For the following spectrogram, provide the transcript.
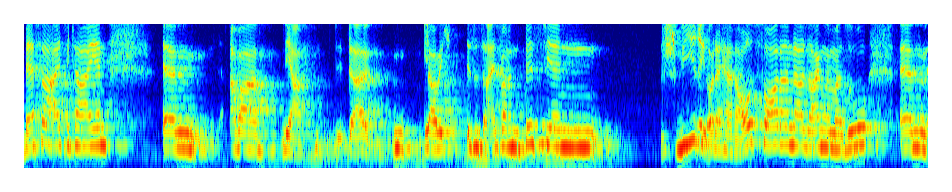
besser als Italien. Ähm, aber ja, da glaube ich, ist es einfach ein bisschen schwierig oder herausfordernder, sagen wir mal so, ähm,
